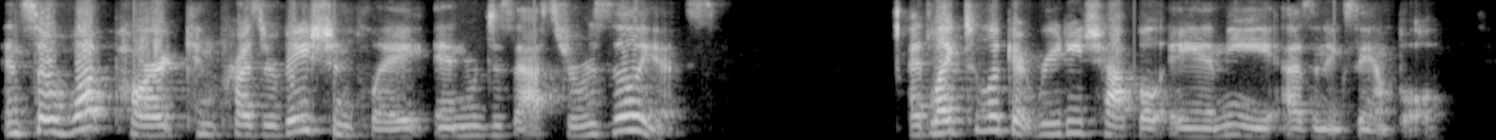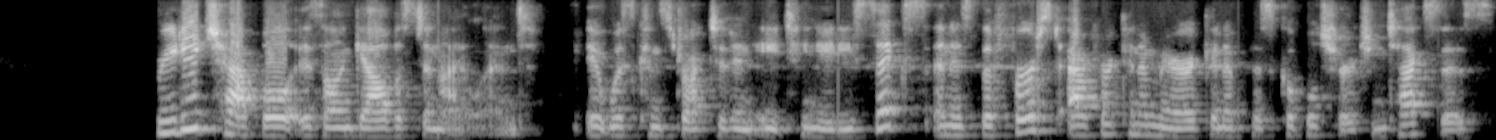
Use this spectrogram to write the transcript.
And so what part can preservation play in disaster resilience? I'd like to look at Reedy Chapel AME as an example. Reedy Chapel is on Galveston Island. It was constructed in 1886 and is the first African-American Episcopal church in Texas.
